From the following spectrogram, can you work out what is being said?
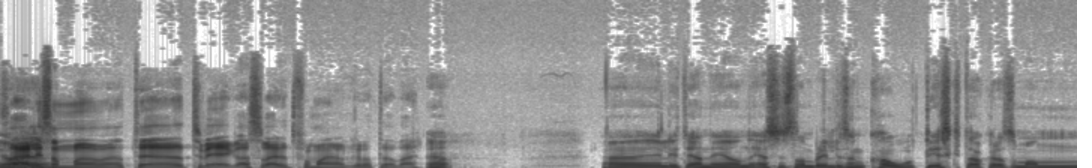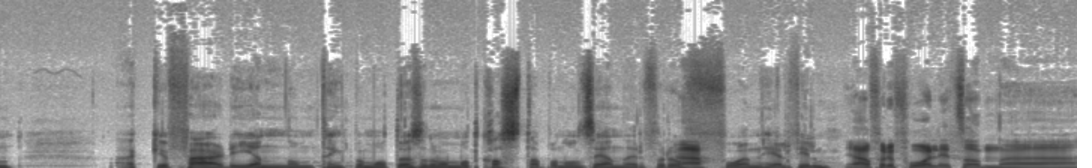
Ja, det er liksom uh, tvega sverd for meg, akkurat det der. Ja. Jeg er litt enig. Jeg syns han blir litt sånn kaotisk. Det er akkurat som han er ikke ferdig gjennomtenkt, på en måte, så du må måtte kaste på noen scener for å Ja. få en hel film. Ja, for å få litt sånn uh,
